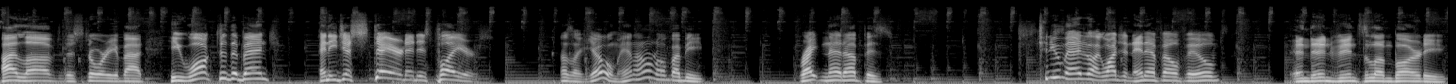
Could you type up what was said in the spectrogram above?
I loved the story about he walked to the bench and he just stared at his players. I was like, yo, man, I don't know if I'd be writing that up as... Can you imagine, like, watching NFL films? And then Vince Lombardi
